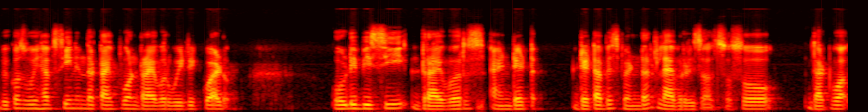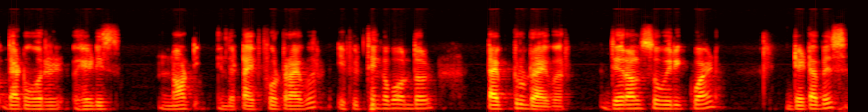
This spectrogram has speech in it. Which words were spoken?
because we have seen in the type 1 driver we required ODBC drivers and dat database vendor libraries also. So that that overhead is not in the type 4 driver. If you think about the type 2 driver there also we required database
